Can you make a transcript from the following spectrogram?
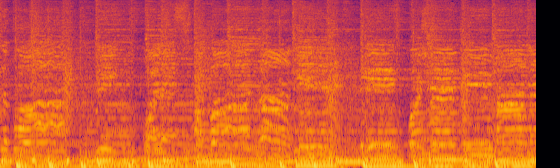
se boire, des fois laisse-moi pas tranquille, des fois je veux plus.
